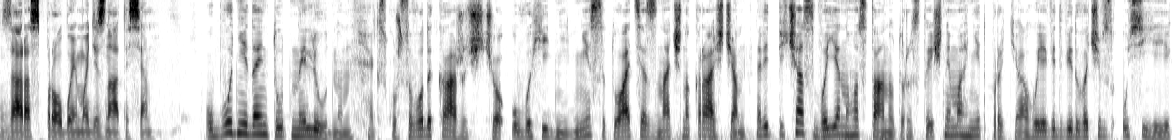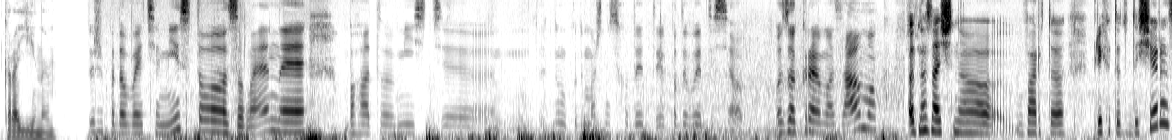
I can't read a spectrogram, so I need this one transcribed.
Зараз спробуємо дізнатися. У будній день тут нелюдно. Екскурсоводи кажуть, що у вихідні дні ситуація значно краща. Навіть під час воєнного стану туристичний магніт притягує відвідувачів з усієї країни. Дуже подобається місто, зелене, багато місць, е, ну, куди можна сходити, подивитися. Зокрема, замок. Однозначно варто приїхати туди ще раз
